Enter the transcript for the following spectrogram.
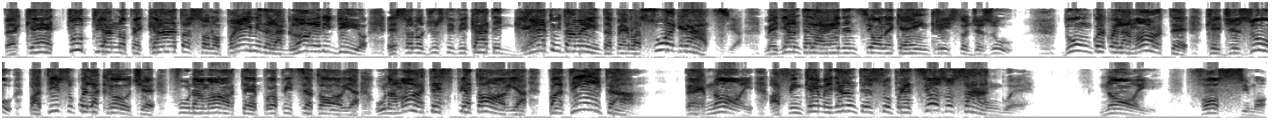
Perché tutti hanno peccato e sono privi della gloria di Dio e sono giustificati gratuitamente per la sua grazia, mediante la redenzione che è in Cristo Gesù. Dunque quella morte che Gesù patì su quella croce fu una morte propiziatoria, una morte espiatoria, patita per noi, affinché mediante il suo prezioso sangue noi fossimo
